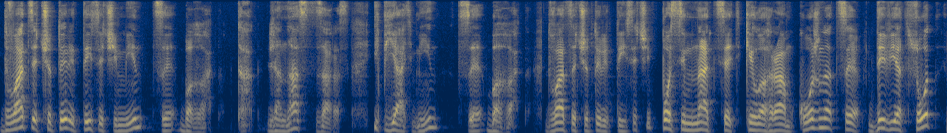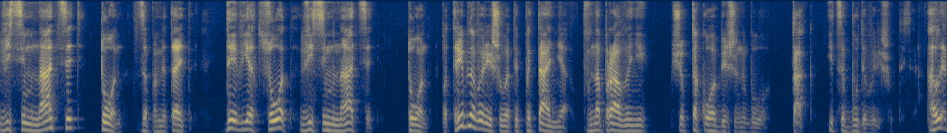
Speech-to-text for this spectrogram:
24 тисячі мін це багато. Так, для нас зараз і 5 мін це багато. 24 тисячі по 17 кілограм кожна. Це 918 тонн. Запам'ятайте, 918 тонн. Потрібно вирішувати питання в направленні, щоб такого більше не було. Так, і це буде вирішуватися. Але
